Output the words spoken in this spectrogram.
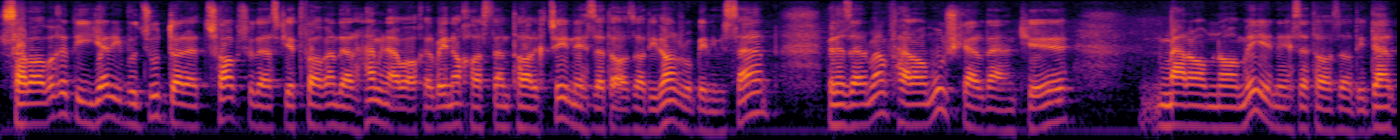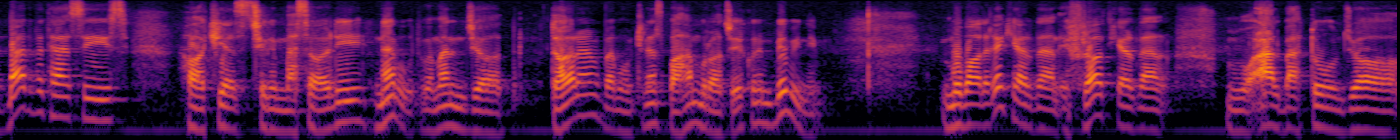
سوابق دیگری وجود دارد چاپ شده است که اتفاقا در همین اواخر به اینا خواستن تاریخچه نهضت آزاد ایران رو بنویسند به نظر من فراموش کردند که مرامنامه نهضت آزادی در بد تأسیس حاکی از چنین مسائلی نبود و من اینجا دارم و ممکن است با هم مراجعه کنیم ببینیم. مبالغه کردن افراد کردن البته اونجا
